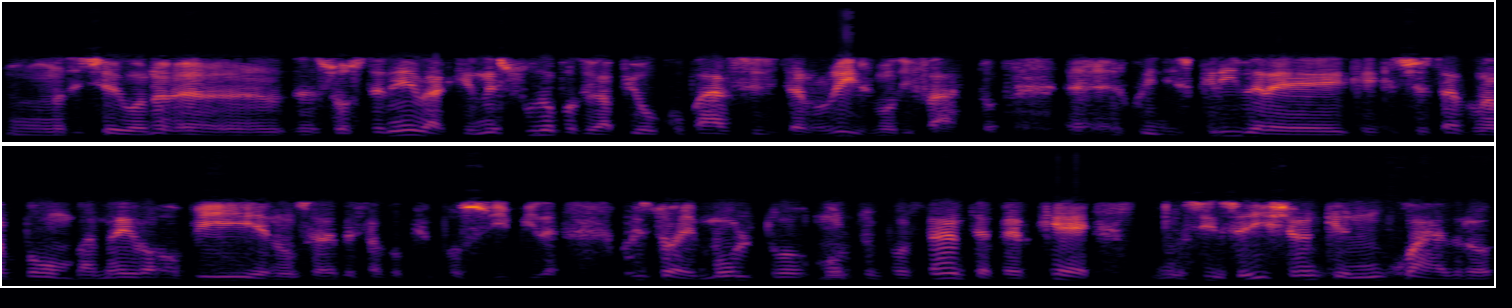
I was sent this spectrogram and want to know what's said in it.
mh, dicevo, eh, sosteneva che nessuno poteva più occuparsi di terrorismo di fatto, eh, quindi scrivere che, che c'è stata una bomba a Nairobi non sarebbe stato più possibile. Questo è molto, molto importante perché si inserisce anche in un quadro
